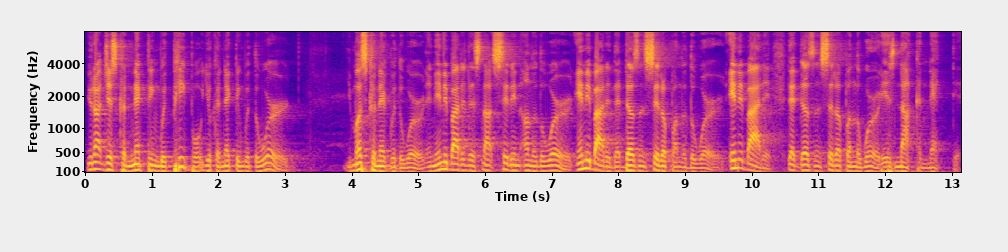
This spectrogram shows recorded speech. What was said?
You're not just connecting with people, you're connecting with the word. You must connect with the word. And anybody that's not sitting under the word, anybody that doesn't sit up under the word, anybody that doesn't sit up under the word is not connected.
